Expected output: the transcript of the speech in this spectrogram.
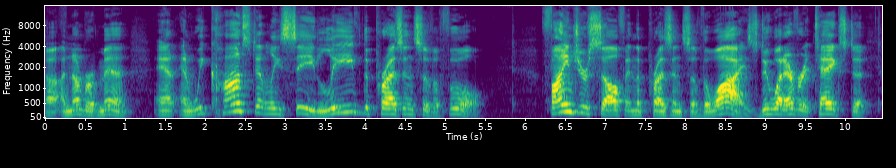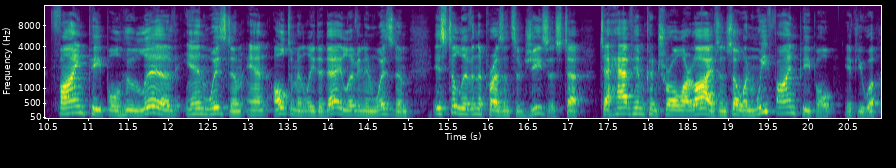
uh, a number of men, and, and we constantly see leave the presence of a fool. Find yourself in the presence of the wise. Do whatever it takes to find people who live in wisdom, and ultimately today, living in wisdom is to live in the presence of Jesus, to, to have Him control our lives. And so when we find people, if you will,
